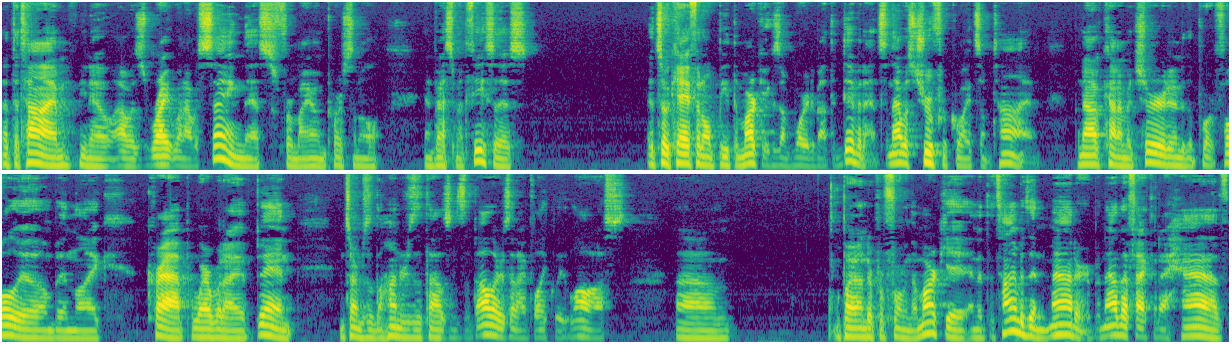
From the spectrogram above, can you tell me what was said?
at the time, you know, I was right when I was saying this for my own personal investment thesis. It's okay if I don't beat the market because I'm worried about the dividends. And that was true for quite some time. But now I've kind of matured into the portfolio and been like, crap, where would I have been in terms of the hundreds of thousands of dollars that I've likely lost? um, by underperforming the market. And at the time, it didn't matter. But now the fact that I have,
